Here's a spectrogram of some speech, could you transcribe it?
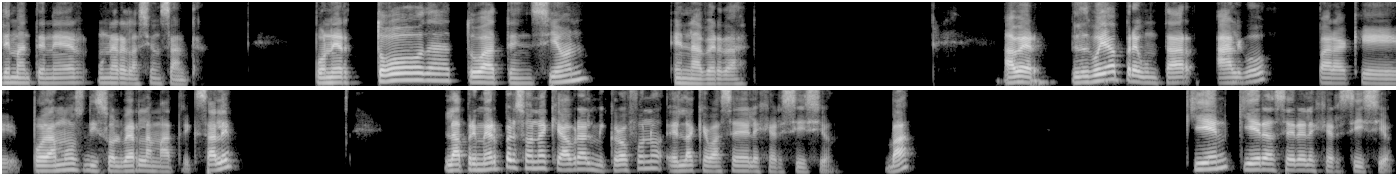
de mantener una relación santa. Poner toda tu atención en la verdad. A ver, les voy a preguntar algo para que podamos disolver la Matrix, ¿sale? La primera persona que abra el micrófono es la que va a hacer el ejercicio, ¿va? ¿Quién quiere hacer el ejercicio?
